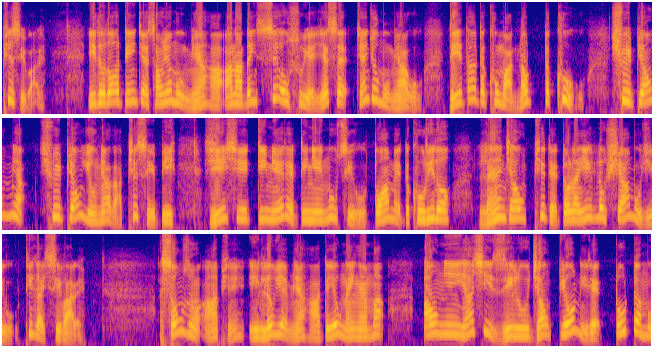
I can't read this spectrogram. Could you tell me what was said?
ဖြစ်စေပါတယ်။ဤသို့သောအတင်းကျပ်ဆောင်ရွက်မှုများဟာအာဏာသိမ်းစစ်အုပ်စုရဲ့ရက်ဆက်ကြမ်းကြုတ်မှုများကိုဒေသတစ်ခုမှနောက်တစ်ခုရွှေ့ပြောင်းမြ ရွှေပြောင်းယုံမြတာဖြစ်စေပြီးရေရှည်တည်မြဲတဲ့တည်ငြိမ်မှုစီကိုတွားမဲ့တခုတည်းသောလမ်းကြောင်းဖြစ်တဲ့တော်လန်ရေးလှုပ်ရှားမှုကြီးကိုထိခိုက်စေပါတယ်အဆုံးစွန်အားဖြင့်ဤလောက်ရများဟာတရုတ်နိုင်ငံမှ အောင်မြင်ရရှိစေလိုကြောင်းပြောနေတဲ့တိုးတက်မှု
